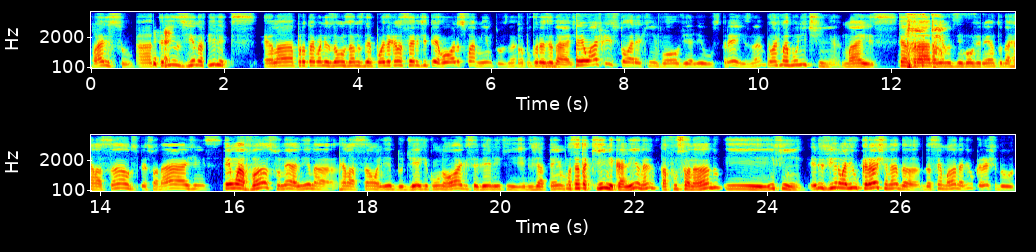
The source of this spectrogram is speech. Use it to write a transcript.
Varisu, a atriz Gina Phillips, ela protagonizou uns anos depois aquela série de terror Olhos Famintos, né? Só por curiosidade. Eu acho que a história que envolve ali os três, né? Eu acho mais bonitinha, mais centrada ali no desenvolvimento da relação dos personagens. Tem um avanço, né, ali na relação ali do Jake com o Nog, você vê ali que eles já têm uma certa química ali, né? Tá funcionando e, enfim, eles viram ali o crush, né, da, da semana ali, o crush do,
